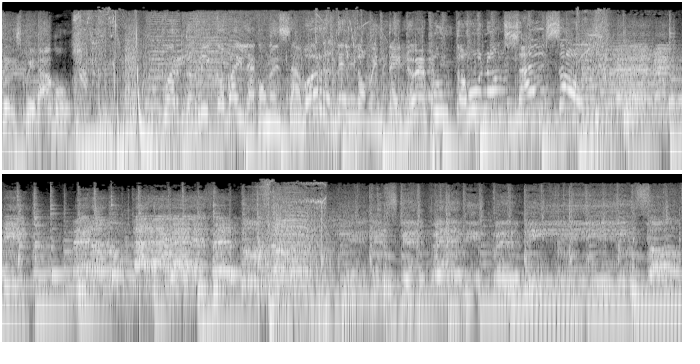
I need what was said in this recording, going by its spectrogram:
Te esperamos. Puerto Rico baila con el sabor del 99.1 Sal Soul. pero nunca dejé de ser tuyo. Tienes que pedir permiso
